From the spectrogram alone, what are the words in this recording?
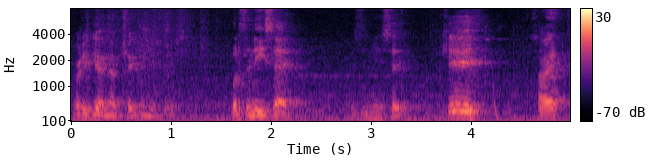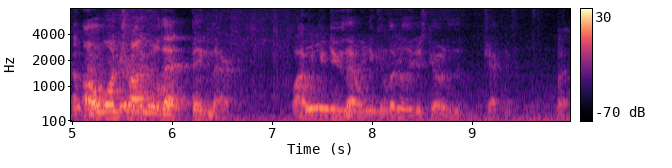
Where do you go? No, check your knee first. What does the knee say? What does the knee say? Keith. Alright, Go L1 go to the triangle to floor. that thing there. Why would you do that when you can literally just go to the objective? But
